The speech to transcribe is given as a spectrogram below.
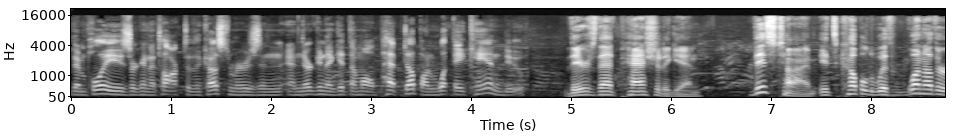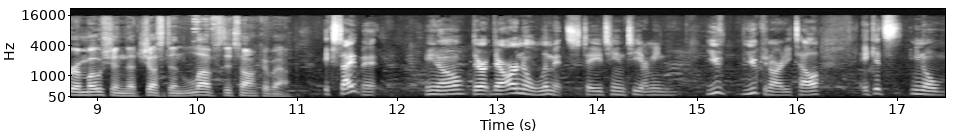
the employees are going to talk to the customers, and, and they're going to get them all pepped up on what they can do. There's that passion again. This time, it's coupled with one other emotion that Justin loves to talk about. excitement. You know, there there are no limits to AT&T. I mean, you you can already tell. It gets you know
